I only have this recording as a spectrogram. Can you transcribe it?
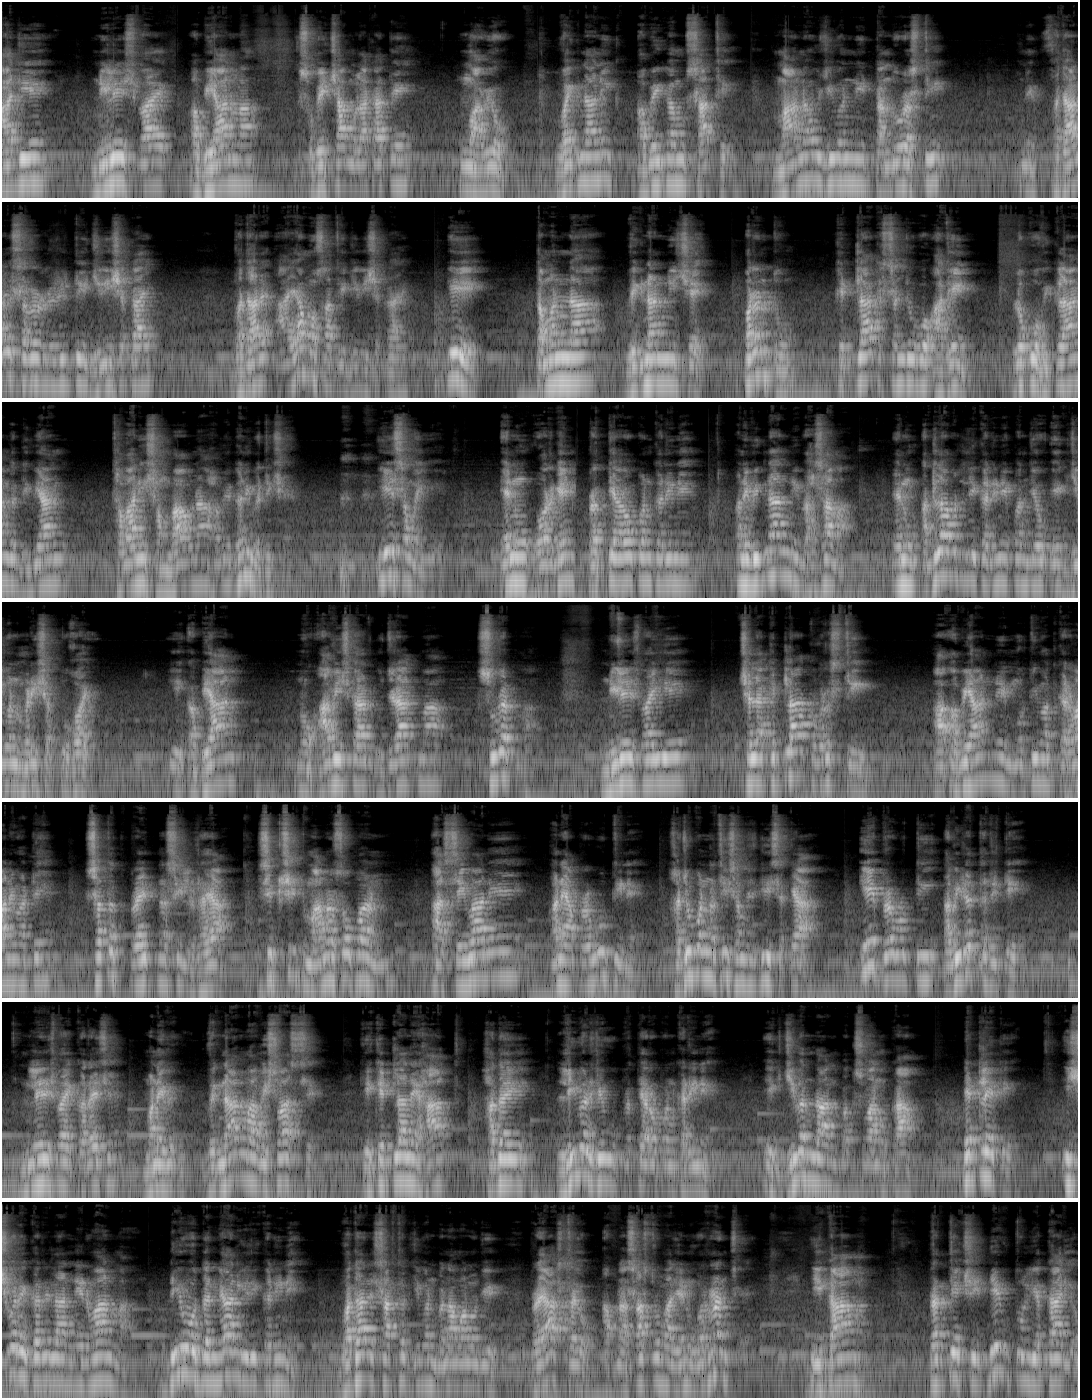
આજે નિલેશભાઈ અભિયાનમાં શુભેચ્છા મુલાકાતે હું આવ્યો. વૈજ્ઞાનિક અભિગમ સાથે માનવ જીવનની તંદુરસ્તી અને વધારે સરળ રીતે જીવી શકાય, વધારે આયામો સાથે જીવી શકાય એ તમન્ના વિજ્ઞાનની છે. પરંતુ કેટલાક સંજોગો આધીન લોકો વિકલાંગ, દિવ્યાંગ થવાની સંભાવના હવે ઘણી બધી છે. એ સમયે એનું ઓર્ગેન પ્રત્યારોપણ કરીને અને વિજ્ઞાનની ભાષામાં એનું અદલાબદલી કરીને પણ જો એક જીવન મળી શકતું હોય, એ અભિયાનનો આવિષ્કાર ગુજરાતમાં, સુરતમાં નિલેશભાઈએ છેલ્લા કેટલાક વર્ષથી આ અભિયાનને મૂર્તિમત કરવાને માટે સતત પ્રયત્નશીલ રહ્યા. શિક્ષિત માણસો પણ આ સેવાને અને આ પ્રવૃત્તિને હજુ પણ નથી સમજી શક્યા. એ પ્રવૃત્તિ અવિરત રીતે નિલેશભાઈ કરે છે. મને વિજ્ઞાનમાં વિશ્વાસ છે કે કેટલાને હાથ, હૃદય, લીવર જેવું પ્રત્યારોપણ કરીને એક જીવનદાન બક્ષવાનું કામ. એટલે કે ઈશ્વરે કરેલા નિર્માણમાં દેવો દરમિયાનગીરી કરીને વધારે સાર્થક જીવન બનાવવાનો જે પ્રયાસ થયો આપણા શાસ્ત્રોમાં જેનું વર્ણન છે એ કામ પ્રત્યક્ષી દેવતુલ્ય કાર્ય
